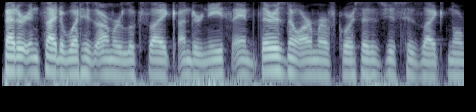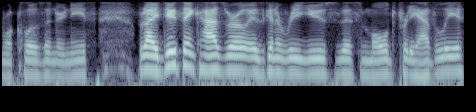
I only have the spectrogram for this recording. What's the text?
better insight of what his armor looks like underneath and there is no armor of course that is just his like normal clothes underneath but I do think Hasbro is going to reuse this mold pretty heavily.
